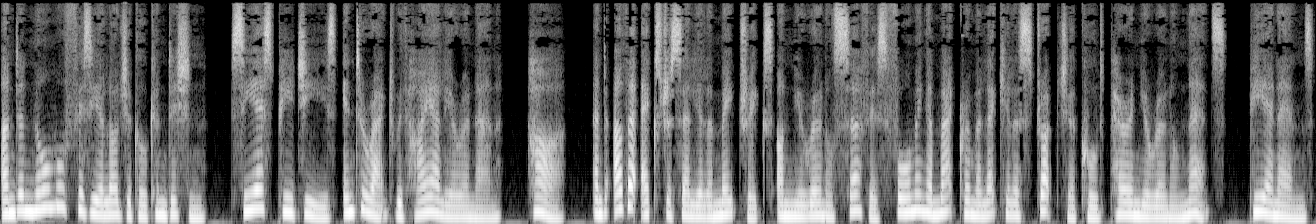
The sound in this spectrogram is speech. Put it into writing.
Under normal physiological condition, CSPGs interact with hyaluronan, HA, and other extracellular matrix on neuronal surface forming a macromolecular structure called perineuronal nets, PNNs,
